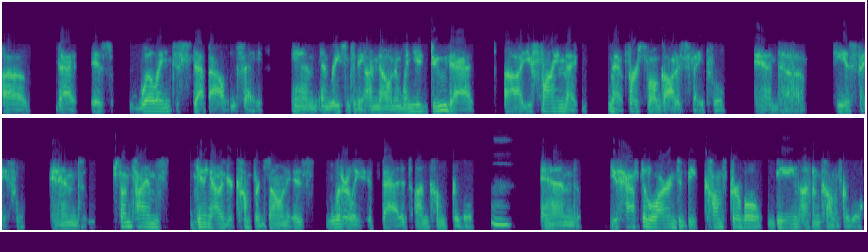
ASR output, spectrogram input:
uh, that is willing to step out in faith and, and reach into the unknown. And when you do that, uh, you find that, that, first of all, God is faithful and uh, He is faithful. And sometimes getting out of your comfort zone is literally, it's bad, it's uncomfortable. Mm. And you have to learn to be comfortable being uncomfortable.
